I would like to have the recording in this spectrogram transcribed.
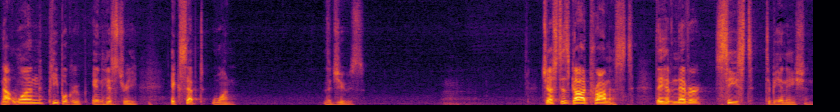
Not one people group in history except one the Jews. Just as God promised, they have never ceased to be a nation.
